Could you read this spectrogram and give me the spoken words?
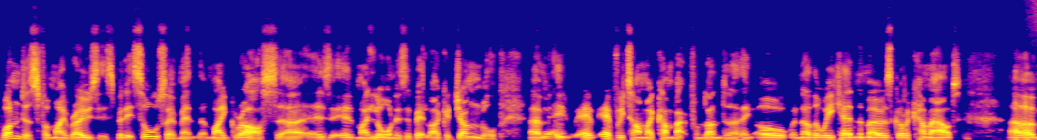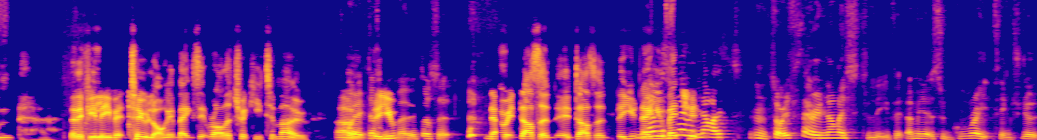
wonders for my roses, but it's also meant that my grass, uh, is, my lawn is a bit like a jungle. Um, yeah. it, every time I come back from London, I think, oh, another weekend the mower's got to come out. Um, then if you leave it too long, it makes it rather tricky to mow. Um, well, it doesn't you, does it? no, it doesn't. It doesn't. You, no, you mentioned. Very nice. Mm, sorry, it's very nice to leave it. I mean, it's a great thing to do,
